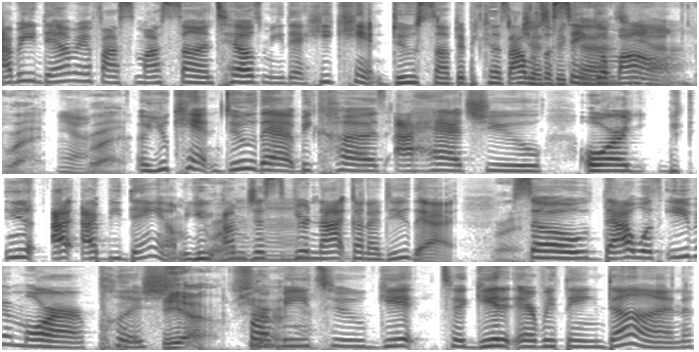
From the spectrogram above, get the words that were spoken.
I'd be damned if I, my son tells me that he can't do something because I was Just a single because, mom Right. Yeah. Right. or you can't do that because I had you, or you know, I, I'd be damned. You, I'm Right. just, you're not gonna do that. Right. So that was even more push Yeah. for me to get to get everything done.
